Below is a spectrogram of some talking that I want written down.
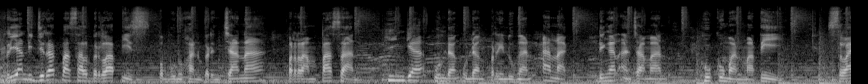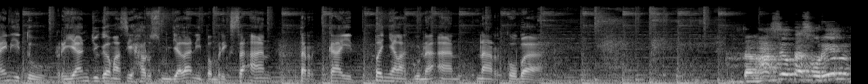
Rian dijerat pasal berlapis, pembunuhan berencana, perampasan, hingga Undang-Undang Perlindungan Anak dengan ancaman hukuman mati. Selain itu, Rian juga masih harus menjalani pemeriksaan terkait penyalahgunaan narkoba. Dan hasil tes urin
